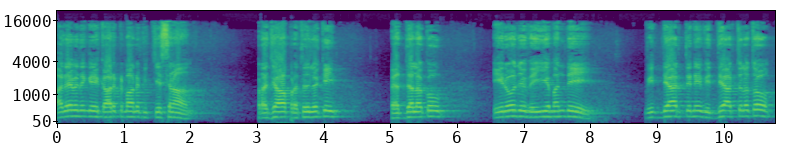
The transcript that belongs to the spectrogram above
అదేవిధంగా ఈ కార్యక్రమానికి ఇచ్చేసిన ప్రజాప్రతినిధులకి పెద్దలకు ఈరోజు వెయ్యి మంది విద్యార్థిని విద్యార్థులతో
